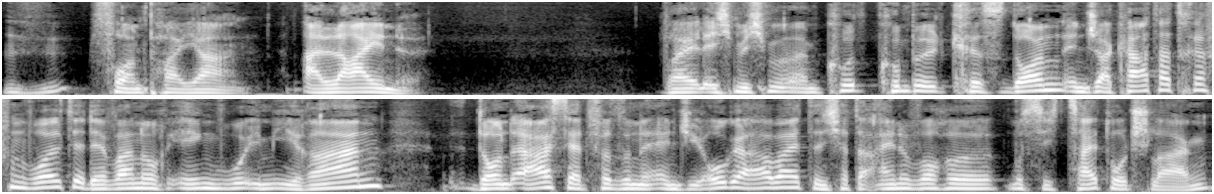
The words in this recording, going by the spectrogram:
Mhm. Vor ein paar Jahren. Alleine. Weil ich mich mit meinem Ku- Kumpel Chris Don in Jakarta treffen wollte. Der war noch irgendwo im Iran. Don Ars, der hat für so eine NGO gearbeitet. Ich hatte eine Woche, musste ich Zeit totschlagen.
